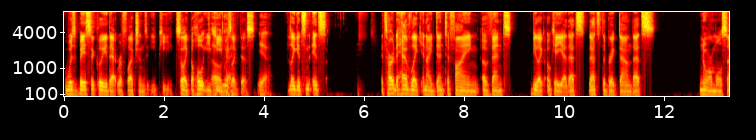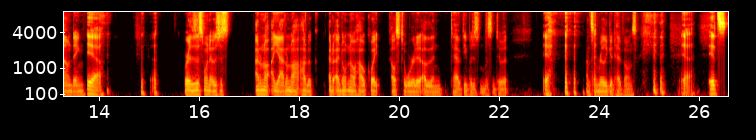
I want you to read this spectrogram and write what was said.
was basically that reflections ep so like the whole ep Oh, okay. was like this Yeah. like it's it's it's hard to have like an identifying event be like okay yeah that's that's the breakdown that's normal sounding Yeah. whereas this one it was just i don't know yeah i don't know how to i don't- I don't know how quite else to word it other than to have people just listen to it Yeah. on some really good headphones Yeah. It's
